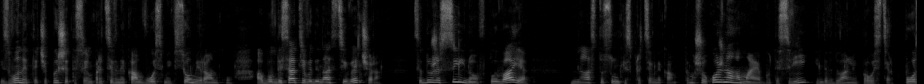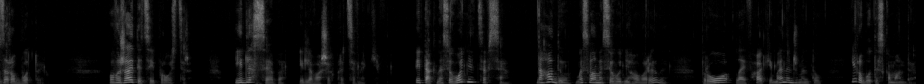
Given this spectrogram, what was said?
і дзвоните чи пишете своїм працівникам в 8, в 7 ранку або в 10, в 11 вечора, це дуже сильно впливає на стосунки з працівниками. Тому що у кожного має бути свій індивідуальний простір поза роботою. Поважайте цей простір і для себе, і для ваших працівників. І так, на сьогодні це все. Нагадую, ми з вами сьогодні говорили про лайфхаки менеджменту і роботи з командою.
